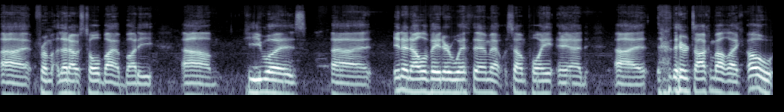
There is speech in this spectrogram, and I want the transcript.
uh from that I was told by a buddy. Um, he was uh in an elevator with him at some point, and uh, they were talking about like, oh,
